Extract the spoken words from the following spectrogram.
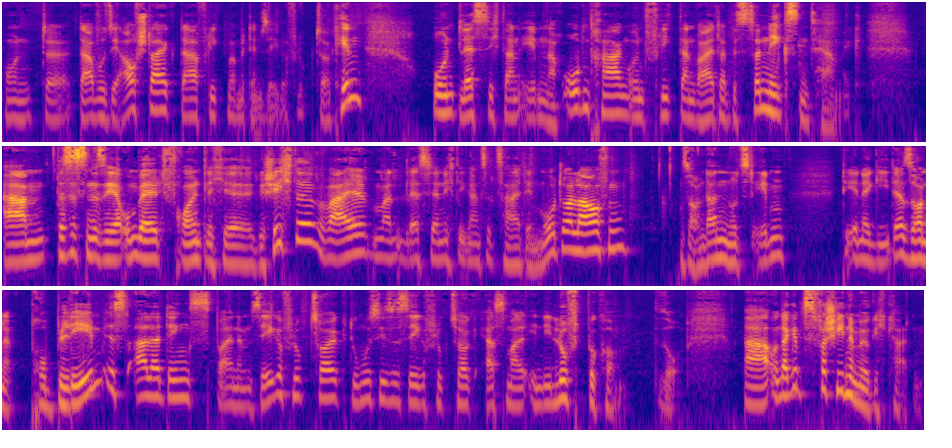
und äh, da, wo sie aufsteigt, da fliegt man mit dem Segelflugzeug hin und lässt sich dann eben nach oben tragen und fliegt dann weiter bis zur nächsten Thermik. Ähm, das ist eine sehr umweltfreundliche Geschichte, weil man lässt ja nicht die ganze Zeit den Motor laufen, sondern nutzt eben die Energie der Sonne. Problem ist allerdings bei einem Segelflugzeug, du musst dieses Segelflugzeug erstmal in die Luft bekommen. So. Äh, und da gibt es verschiedene Möglichkeiten.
